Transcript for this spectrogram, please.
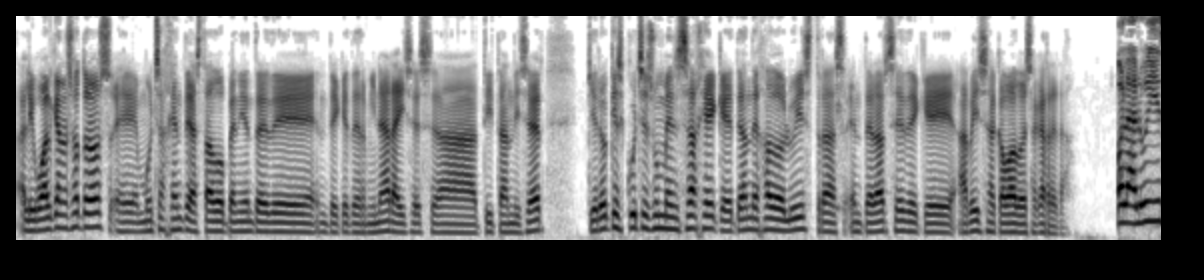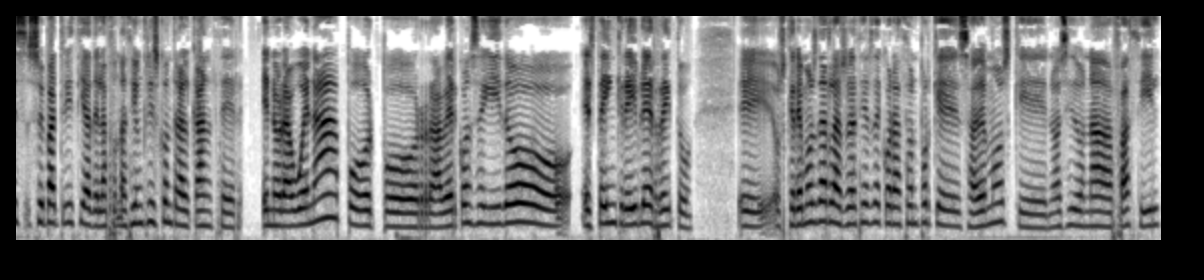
Al igual que a nosotros, eh, mucha gente ha estado pendiente de, que terminarais esa Titan Desert. Quiero que escuches un mensaje que te han dejado Luis tras enterarse de que habéis acabado esa carrera. Hola Luis, soy Patricia de la Fundación Cris contra el Cáncer. Enhorabuena por, por haber conseguido este increíble reto. Eh, os queremos dar las gracias de corazón porque sabemos que no ha sido nada fácil.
